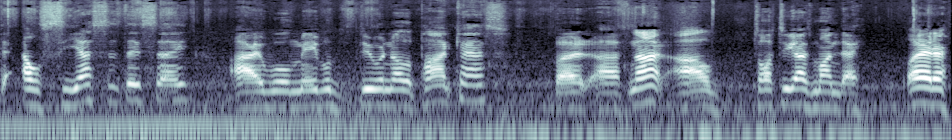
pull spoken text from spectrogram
the LCS as they say, I will maybe do another podcast. But uh, if not, I'll talk to you guys Monday. Later.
